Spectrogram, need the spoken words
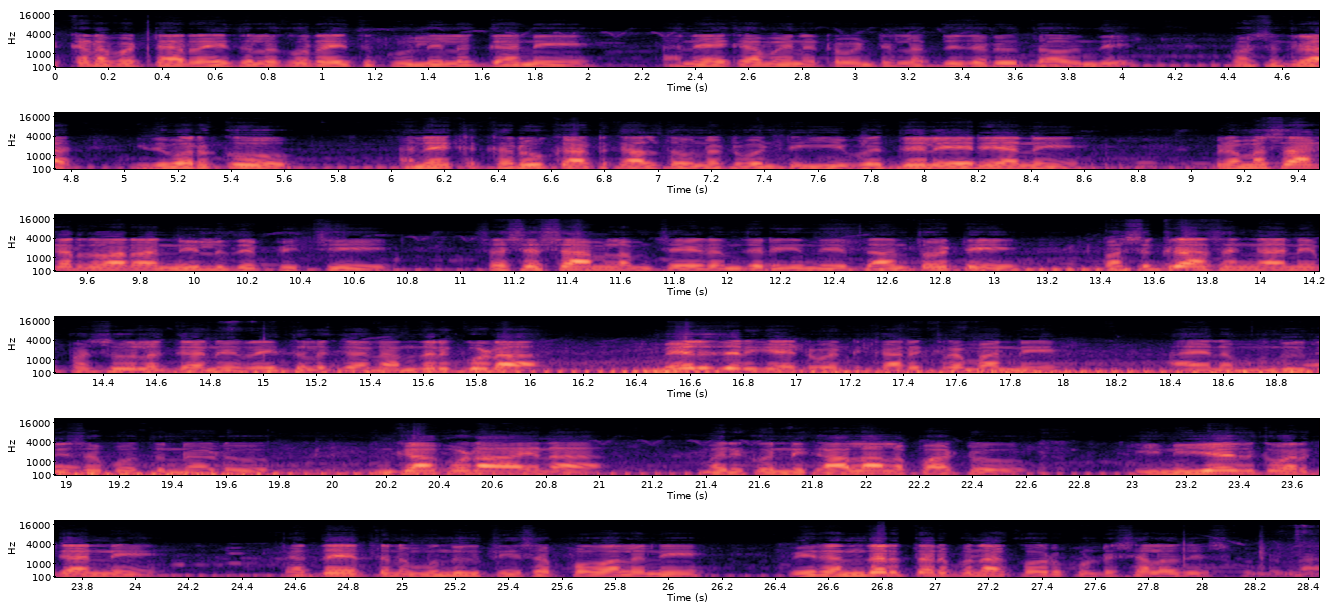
ఎక్కడ పట్టినా రైతులకు రైతు కూలీలకు కానీ అనేకమైనటువంటి లబ్ధి జరుగుతూ ఉంది. పశుగ్రా ఇదివరకు అనేక కరువు కాటకాలతో ఉన్నటువంటి ఈ బద్దేలు ఏరియాని బ్రహ్మసాగర్ ద్వారా నీళ్ళు తెప్పించి సస్యశ్యామలం చేయడం జరిగింది. దాంతో పశుగ్రాసం కానీ పశువులకు కానీ రైతులకు కానీ అందరికి కూడా మేలు జరిగేటువంటి కార్యక్రమాన్ని ఆయన ముందుకు తీసుకుపోతున్నాడు. ఇంకా కూడా ఆయన మరికొన్ని కాలాల పాటు ఈ నియోజకవర్గాన్ని పెద్ద ఎత్తున ముందుకు తీసుకుపోవాలని వీరందరి తరపున కోరుకుంటూ సెలవు తీసుకుంటున్నా.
